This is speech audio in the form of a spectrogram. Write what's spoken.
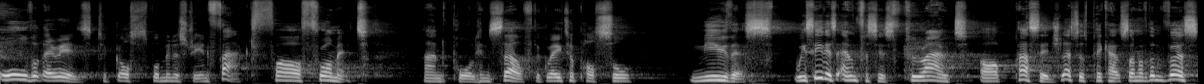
all that there is to gospel ministry. In fact, far from it. And Paul himself, the great apostle, knew this. We see this emphasis throughout our passage. Let's just pick out some of them. Verse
